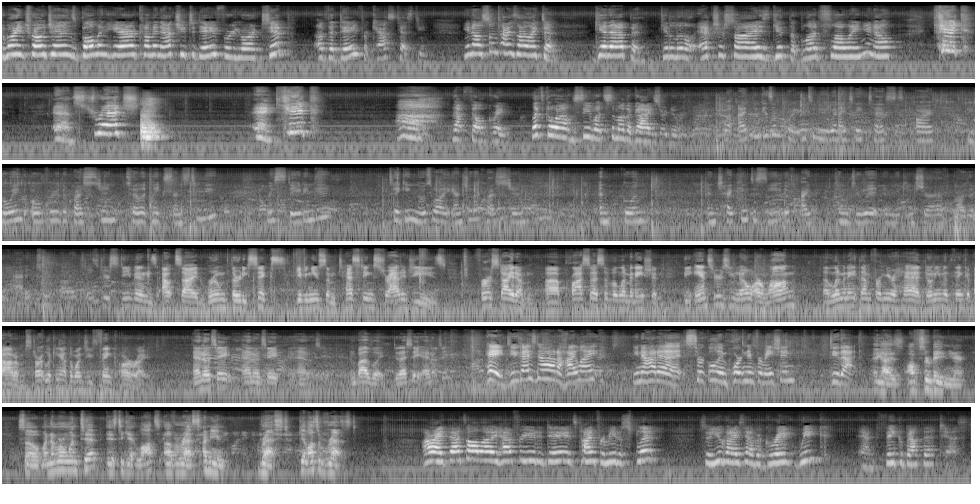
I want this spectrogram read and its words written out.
Good morning, Trojans. Bowman here, coming at you today for your tip of the day for CAASPP testing. You know, sometimes I like to get up and get a little exercise, get the blood flowing, you know, kick and stretch and kick. Ah, that felt great. Let's go out and see what some other guys are doing. What I think is important to me when I take tests are going over the question till it makes sense to me, restating it, taking notes while I answer the question, and going and checking to see if I can do it and making sure I have a positive attitude while I take it. Mr. Stevens outside room 36 giving you some testing strategies. First item, uh, process of elimination. The answers you know are wrong, eliminate them from your head. Don't even think about them. Start looking at the ones you think are right. Annotate, annotate, and annotate. And by the way, did I say annotate? Hey, do you guys know how to highlight? You know how to circle important information? Do that. Hey guys, Officer Baton here. So my number one tip is to get lots of rest. I mean, rest. Get lots of rest. All right, that's all I have for you today. It's time for me to split. So you guys have a great week and think about that test.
